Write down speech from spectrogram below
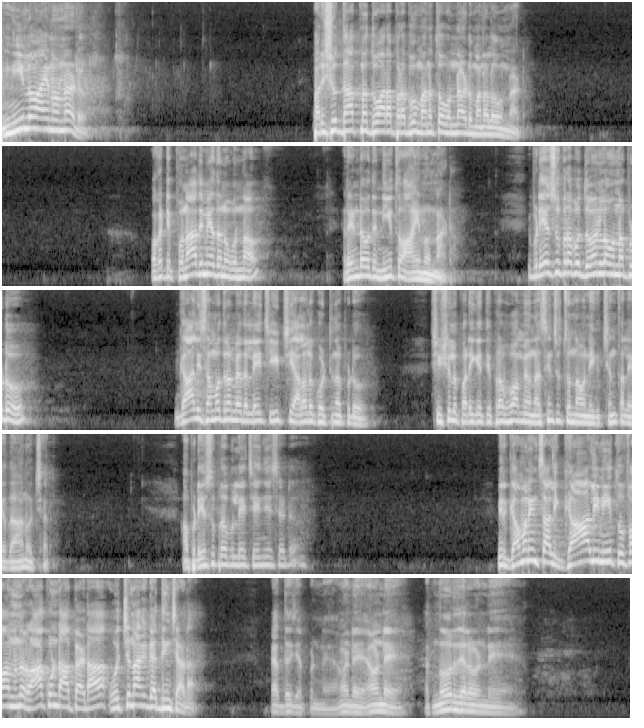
నీలో ఆయన ఉన్నాడు. పరిశుద్ధాత్మ ద్వారా ప్రభు మనతో ఉన్నాడు మనలో ఉన్నాడు. ఒకటి పునాది మీద నువ్వు ఉన్నావు రెండవది నీతో ఆయన ఉన్నాడు. ఇప్పుడు యేసుప్రభు ధోనిలో ఉన్నప్పుడు గాలి సముద్రం మీద లేచి ఈడ్చి అలలు కొట్టినప్పుడు శిష్యులు పరిగెత్తి ప్రభువా మేము నశించుతున్నావు నీకు చింత లేదా? అని వచ్చారు. అప్పుడు యేసుప్రభు లేచి ఏం చేశాడు? మీరు గమనించాలి గాలిని తుఫానును రాకుండా ఆపాడా వచ్చినాక గద్దించాడా? పెద్దగా చెప్పండి ఏమండే ఏమండే? నోరు తెరవండి.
